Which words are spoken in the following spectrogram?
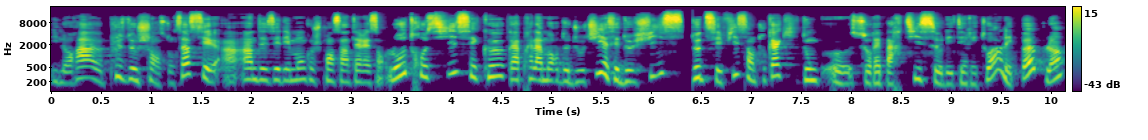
il aura euh, plus de chances. Donc ça, c'est un, des éléments que je pense intéressant. L'autre aussi, c'est que qu'après la mort de Jochi, il y a ses deux fils, deux de ses fils en tout cas, qui donc se répartissent les territoires, les peuples, hein,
